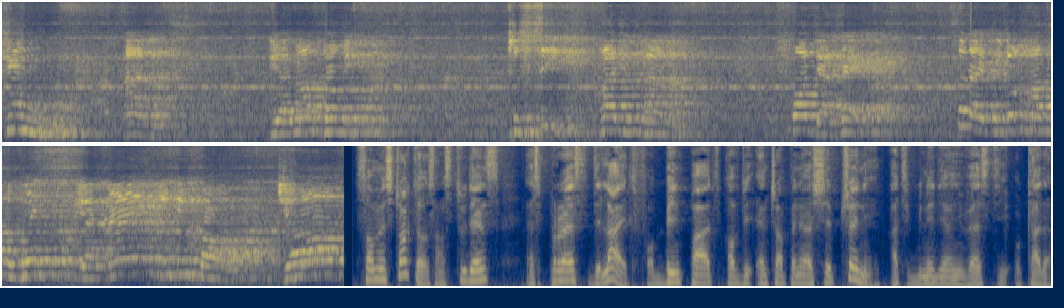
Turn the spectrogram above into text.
few and you are now coming to see how you can forge ahead so that you don't have to waste your time looking for jobs Some instructors and students expressed delight for being part of the entrepreneurship training at Igbinedion University, Okada.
